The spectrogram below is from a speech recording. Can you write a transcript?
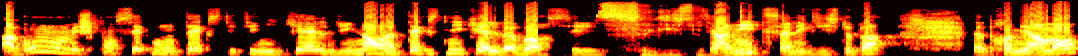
ah bon, mais je pensais que mon texte était nickel. Je dis non, un texte nickel d'abord, c'est un mythe, ça n'existe pas. Euh, premièrement,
